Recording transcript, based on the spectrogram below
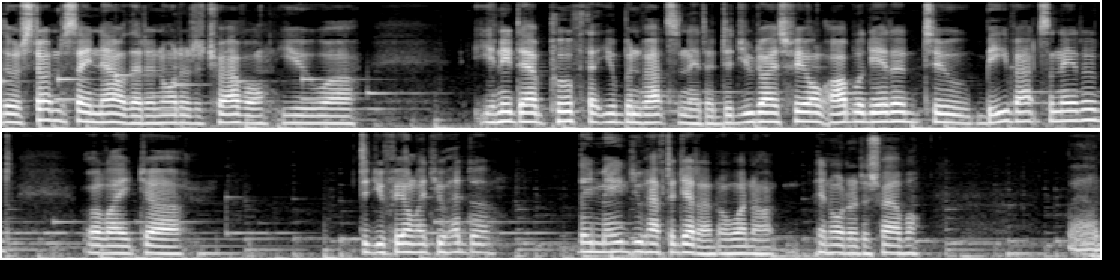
they're starting to say now that in order to travel, you uh, you need to have proof that you've been vaccinated. Did you guys feel obligated to be vaccinated, or like uh, did you feel like you had to? They made you have to get it or whatnot in order to travel. Well,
